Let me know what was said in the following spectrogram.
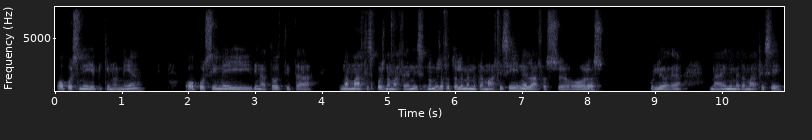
όπως είναι η επικοινωνία, όπως είναι η δυνατότητα να μάθεις πώς να μαθαίνεις. Νομίζω αυτό το λέμε μεταμάθηση, είναι λάθος ο όρος. Πολύ ωραία να είναι η μεταμάθηση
